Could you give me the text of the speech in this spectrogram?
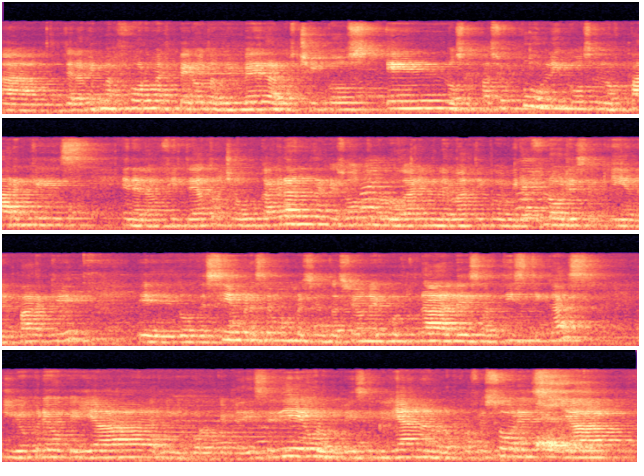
Um, de la misma forma espero también ver a los chicos en los espacios públicos, en los parques, en el anfiteatro Chabuca Granda, que es otro lugar emblemático de Miraflores aquí en el parque, eh, donde siempre hacemos presentaciones culturales, artísticas, y yo creo que ya, y por lo que me dice Diego, lo que me dice Liliana, los profesores, ya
